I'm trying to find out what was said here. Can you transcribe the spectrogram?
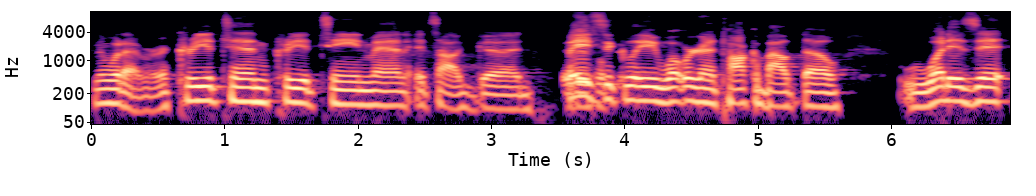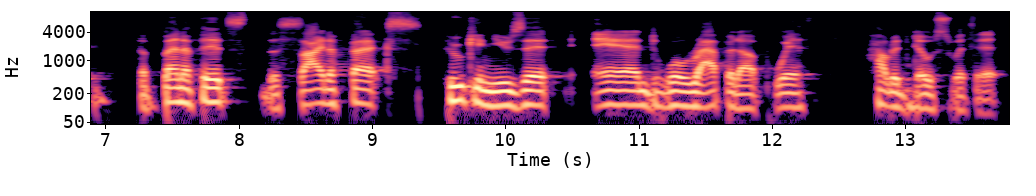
Whatever. Creatine, creatine, man, it's all good. Basically, what we're going to talk about though, what is it, the benefits, the side effects, who can use it, and we'll wrap it up with how to dose with it.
